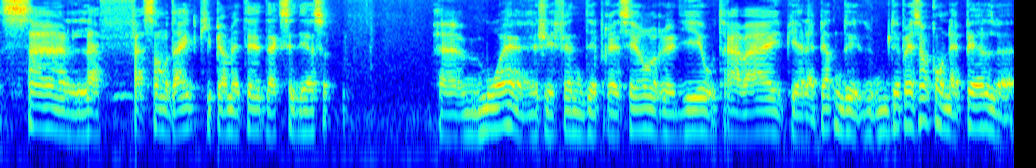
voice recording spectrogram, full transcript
sans la façon d'être qui permettait d'accéder à ça. Euh, moi, j'ai fait une dépression reliée au travail puis à la perte. Une, dé- une dépression qu'on appelle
